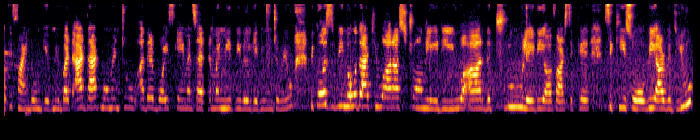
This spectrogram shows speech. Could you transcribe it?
okay fine don't give me. But at that moment two other boys came and said Manmeet, we will give you interview because we know that you are a strong lady. You are the true lady of our Sikh, Sikhi. So we are with you.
